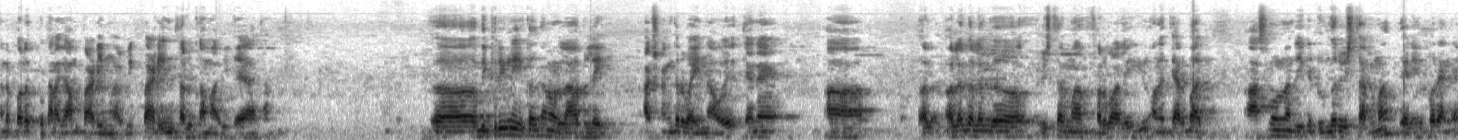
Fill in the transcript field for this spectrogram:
અને પરત પોતાના ગામ પાડીમાં આવી, પાડીન તાલુકામાં આવી ગયા હતા. દીકરીની એકલતાનો લાભ લઈ આ શંકરભાઈના તેને અલગ અલગ વિસ્તારમાં ફરવા લઈ અને ત્યારબાદ આસનોલના જે ડુંગર વિસ્તારમાં તેની ઉપર એને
